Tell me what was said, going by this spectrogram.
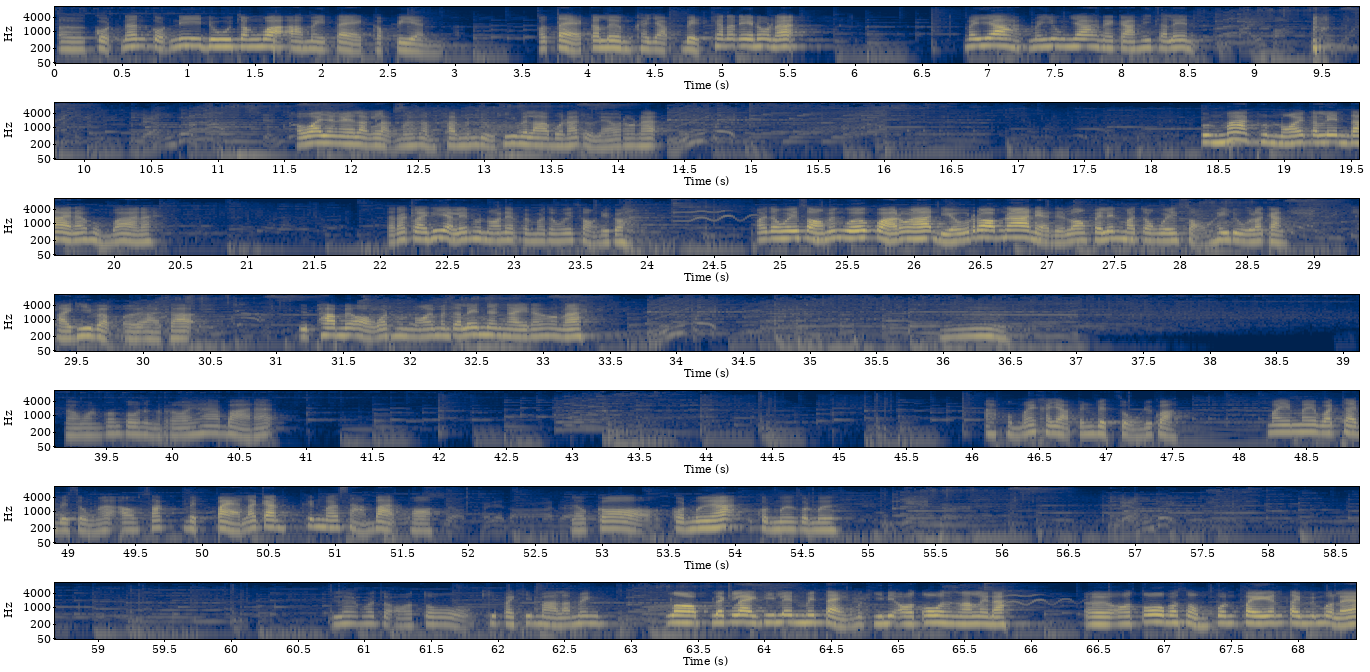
เออกดนั่นกดนี่ดูจังหวะอะไม่แตกก็เปลี่ยนพอแตกก็เริ่มขยับเบ็ดแค่นั้นเองนะ ไม่ยากไม่ยุ่งยากในการที่จะเล่น เพราะว่ายังไงหลักๆ มันสำคัญมันอยู่ที่เวลาโบนัสอยู่แล้วนะ ทุนมากทุนน้อยก็เล่นได้นะ ผมว่านะ แต่ถ้าใครที่อยากเล่นทุนน้อยเนี่ยเป็นมาจงเวสองดีกว่า มาจงเวสองแม่งเวิร์กกว่าด้วยนะเดี๋ยวรอบหน้าเนี่ยเดี๋ยวลองไปเล่นมาจงเวสองให้ดูแล้วกันใครที่แบบเอออาจจะคิดภาพไม่ออกว่าทุนน้อยมันจะเล่นยังไงนะน้องนะ，อืมรางวัลก้อนโตหนึ่งร้อยห้าบาทฮะอะผมไม่ขยับเป็นเบ็ดสูงดีกว่า ไม่ไม่วัดใจเบ็ดสูงฮะเอาสักเบ็ดแปดแล้วกันขึ้นมาสามบาทพอ แล้วก็กดมือฮะกดมือกดมือ，ทีแรกว่าจะออโต้คิดไปคิดมาแล้วแม่งรอบแรก ๆ ที่เล่นไม่แต่งเมื่อกี้นี่ออโต้ทั้งนั้นเลยนะเออออโต้ผสมปนเปกันเต็มไปหมดเลย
